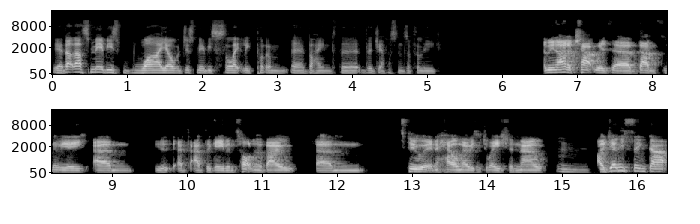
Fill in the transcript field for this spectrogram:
yeah, that that's maybe why I would just maybe slightly put him uh, behind the the Jeffersons of the league. I mean, I had a chat with uh, Dan Fleury um, at, at, the game in Tottenham about um, Tua in a Hail Mary situation. Now, mm. I genuinely think that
